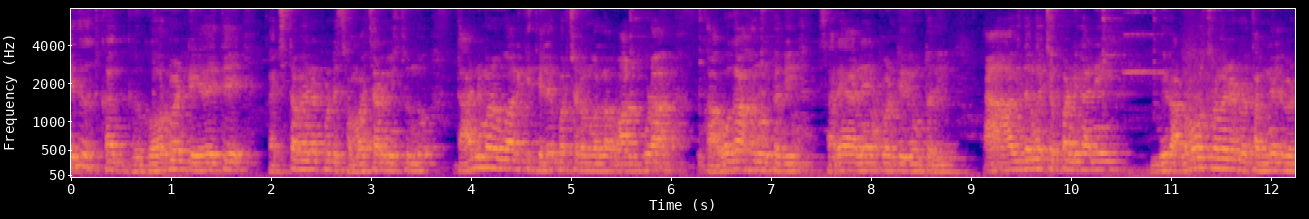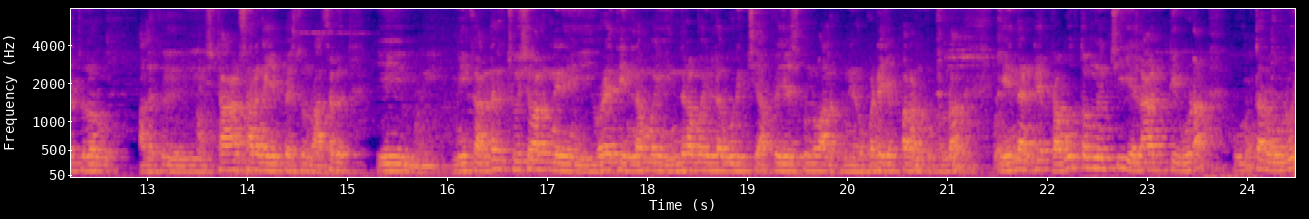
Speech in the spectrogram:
ఏది గవర్నమెంట్ ఏదైతే ఖచ్చితమైనటువంటి సమాచారం ఇస్తుందో దాన్ని మనం వారికి తెలియపరచడం వల్ల వాళ్ళు కూడా ఒక అవగాహన ఉంటుంది సరే అనేటువంటిది ఉంటుంది. ఆ ఆ విధంగా చెప్పండి కానీ మీరు అనవసరమైనటువంటి తమ్నేలు పెడుతున్నారు. వాళ్ళకి ఇష్టానుసారంగా చెప్పేస్తున్నారు. అసలు ఈ మీకు అందరికి చూసే వాళ్ళకి నేను ఎవరైతే ఇండ్లమ్మ ఇందిరమ్మ ఇళ్ళ గురించి అప్లై చేసుకున్న వాళ్ళకి నేను ఒకటే చెప్పాలనుకుంటున్నా. ఏంటంటే ప్రభుత్వం నుంచి ఎలాంటి కూడా ఉత్తర్వులు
